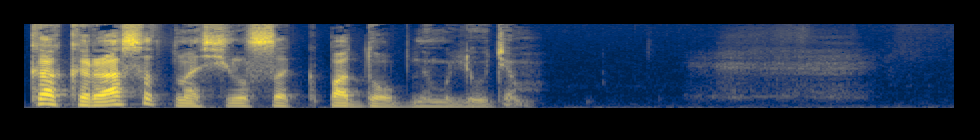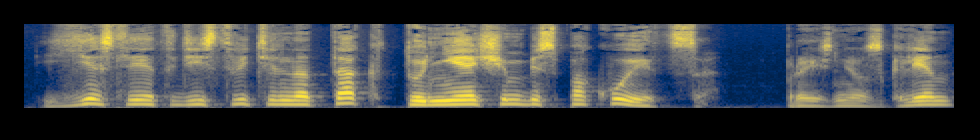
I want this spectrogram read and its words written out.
как раз относился к подобным людям. «Если это действительно так, то не о чем беспокоиться», — произнес Глен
